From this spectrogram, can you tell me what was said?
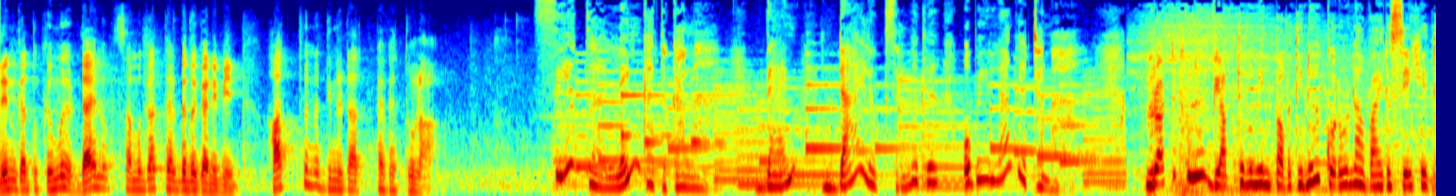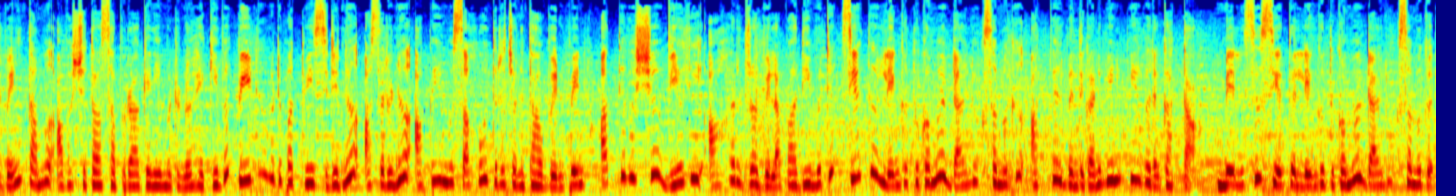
ලෙන්ගතුකම ඩයලොග් සමගත් ඇල්බැඳ ගනිමින් හත්වන දිනටත් පැවැත්වුණා. සියත ලෙන්ගතුකම දැන් ඩයිලොක් සමග ඔබේ ළඟටම. රට තුළ ව්‍යප්තවමින් පවතින කොරෝනා වෛරසය හේතුවෙන් තම අවශ්‍යතා සපුරා ගැනීමට නොහැකිව පීඩාවට පත්වී සිටින අසරණ අපේම සහෝදර ජනතාව වෙනුවෙන් අත්‍යවශ්‍ය වියලි ආහාර ද්‍රව්‍ය ලබා දීමට සියත ලෙන්ගතුකම ඩයිලොක් සමග අත්වැල් බැඳ ගනිමින් පියවර ගත්තා. මෙලෙස සියත ලෙන්ගතුකම ඩයිලොක් සමග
